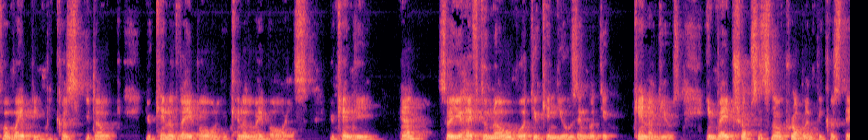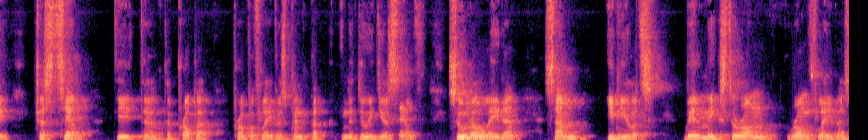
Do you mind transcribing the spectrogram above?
for vaping because you don't you cannot vape all you cannot vape oils you can be yeah so you have to know what you can use and what you cannot use in vape shops it's no problem because they just sell the the, the proper proper flavors but, but in the do it yourself sooner or later some idiots will mix the wrong wrong flavors.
